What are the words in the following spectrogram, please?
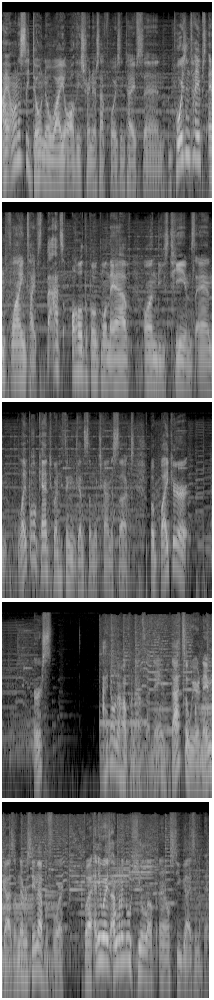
I honestly don't know why all these trainers have poison types and poison types and flying types. That's all the Pokemon they have on these teams and Light can't do anything against them, which kind of sucks. But Biker Urs I don't know how to pronounce that name. That's a weird name, guys. I've never seen that before. But anyways, I'm going to go heal up, and I'll see you guys in a bit.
